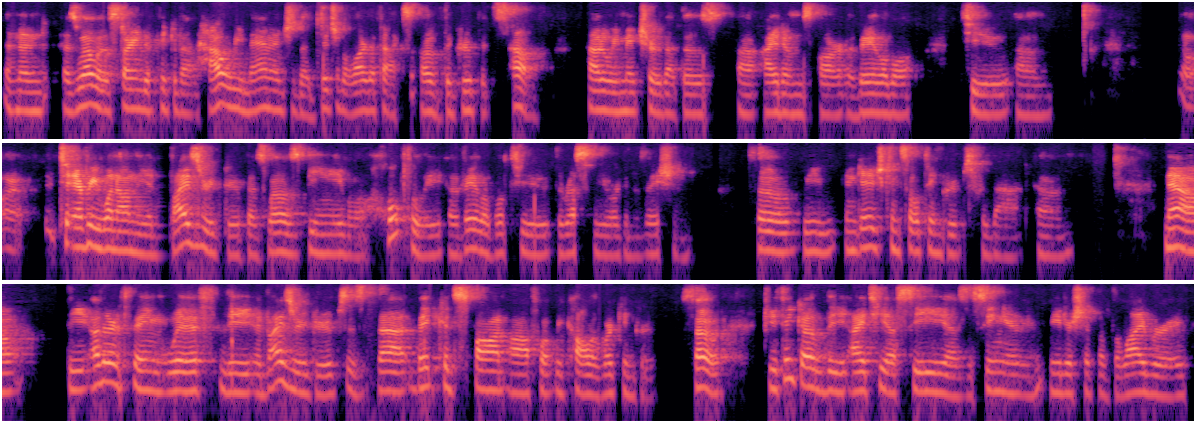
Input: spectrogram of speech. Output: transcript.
And then as well as starting to think about how we manage the digital artifacts of the group itself. How do we make sure that those uh, items are available to um, to everyone on the advisory group as well as being able, hopefully, available to the rest of the organization. So we engage consulting groups for that. Um, now, the other thing with the advisory groups is that they could spawn off what we call a working group. So if you think of the ITSC as the senior leadership of the library,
